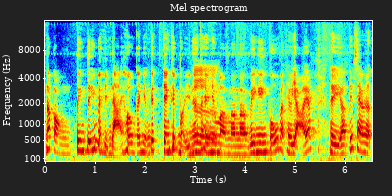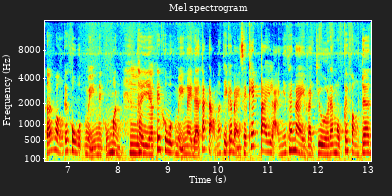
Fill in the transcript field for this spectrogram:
nó còn tiên tiến và hiện đại hơn cả những cái trang thiết bị nữa ừ. theo như mà mà mà vi nghiên cứu và theo dõi á thì uh, tiếp theo là tới phần cái khu vực miệng này của mình ừ. thì uh, cái khu vực miệng này để tác động thì các bạn sẽ khép tay lại như thế này và chừa ra một cái phần trên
